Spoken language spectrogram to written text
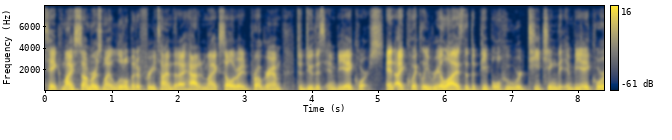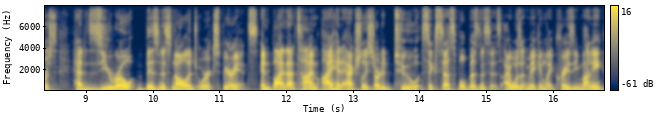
take my summers, my little bit of free time that I had in my accelerated program to do this MBA course. And I quickly realized that the people who were teaching the MBA course had zero business knowledge or experience. And by that time, I had actually started two successful businesses. I wasn't making like crazy money,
